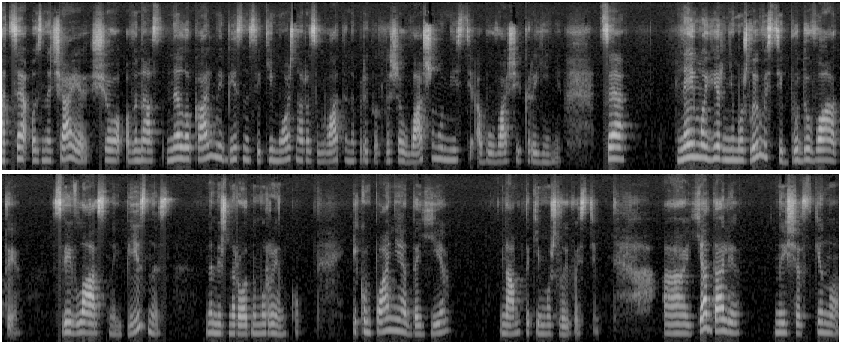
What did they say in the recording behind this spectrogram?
А це означає, що в нас не локальний бізнес, який можна розвивати, наприклад, лише у вашому місті або у вашій країні. Це неймовірні можливості будувати свій власний бізнес на міжнародному ринку. І компанія дає нам такі можливості. Я далі нижче скину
